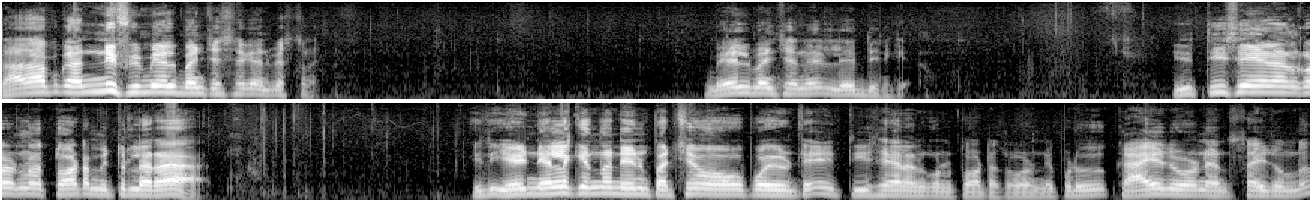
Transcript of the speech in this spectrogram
దాదాపుగా అన్ని ఫిమేల్ బంచెస్ కనిపిస్తున్నాయి. మేల్ బంచ్ అనేది లేదు దీనికి. ఇది తీసేయాలనుకున్న తోట మిత్రులరా ఇది ఏడు నెలల కింద నేను పరిచయం అవ్వకపోయి ఉంటే ఇది తీసేయాలనుకున్న తోట చూడండి. ఇప్పుడు కాయ చూడండి ఎంత సైజు ఉందో.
